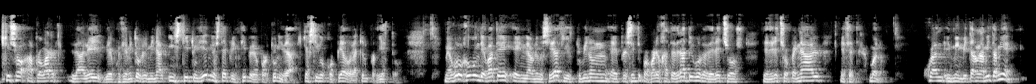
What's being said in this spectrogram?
quiso aprobar la ley de procedimiento criminal instituyendo este principio de oportunidad, que ha sido copiado de aquel proyecto, me acuerdo que hubo un debate en la universidad y estuvieron presentes por varios catedráticos de derechos, de derecho penal, etcétera. Bueno, y me invitaron a mí también.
